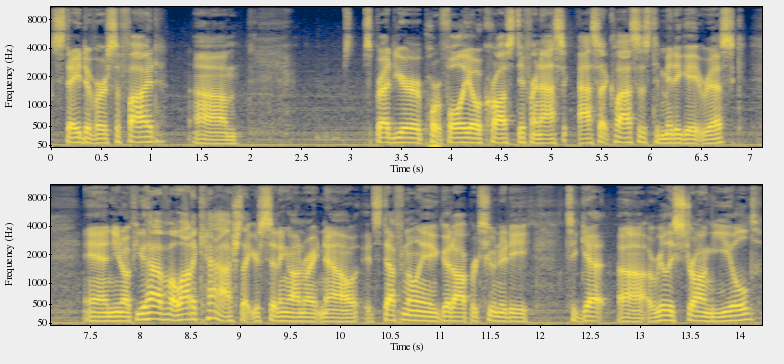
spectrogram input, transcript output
stay diversified. Um, spread your portfolio across different asset, asset classes to mitigate risk. And you know, if you have a lot of cash that you're sitting on right now, it's definitely a good opportunity to get uh, a really strong yield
